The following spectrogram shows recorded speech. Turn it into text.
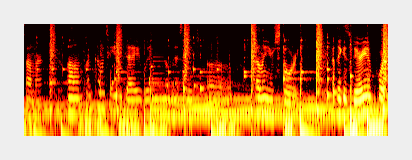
Summer. Um, I'm coming to you today with a message of telling your story. I think it's very important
